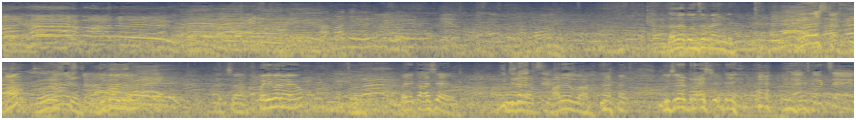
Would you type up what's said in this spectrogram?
हर घर महादेव दादा कौन सा ब्रांड है? हाँ? दिखाओ जरा। अच्छा पहली बार आए हो? पहले कहाँ से आए हो? गुजरात से। अरे वाह। गुजरात ड्राई स्टेट है। है।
